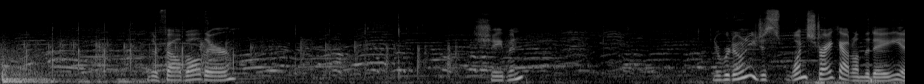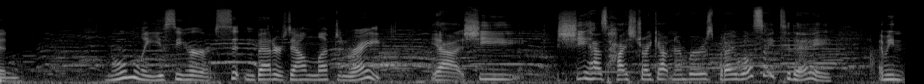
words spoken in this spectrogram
Another foul ball there. Shaban. Rodoni just one strikeout on the day, and normally you see her sitting batters down left and right. Yeah, she she has high strikeout numbers, but I will say today, I mean,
